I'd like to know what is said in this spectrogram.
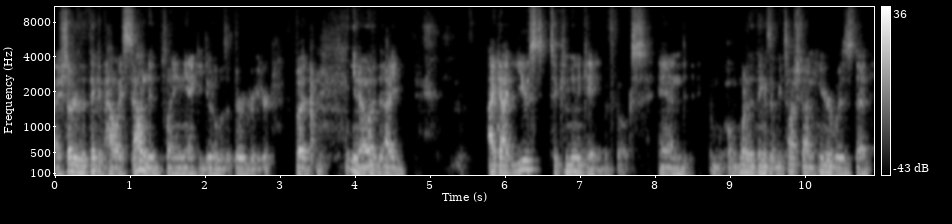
I shudder to think of how I sounded playing Yankee Doodle as a third grader, but you know, I I got used to communicating with folks. And one of the things that we touched on here was that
